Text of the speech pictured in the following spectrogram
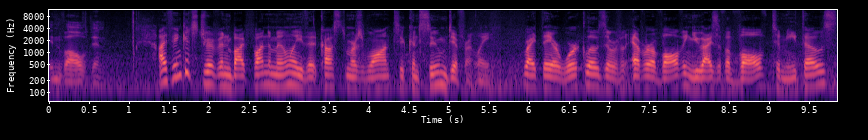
involved in? I think it's driven by fundamentally that customers want to consume differently, right? Their workloads are ever evolving. You guys have evolved to meet those.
